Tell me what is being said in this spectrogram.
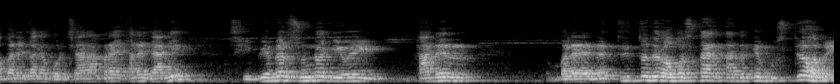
আবার এখানে করছে আর আমরা এখানে জানি সিপিএম এর শূন্য কি, ওই তাদের মানে নেতৃত্বদের অবস্থা তাদেরকে বুঝতে হবে,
